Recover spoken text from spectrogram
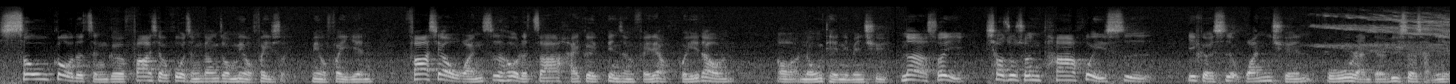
收购的整个发酵过程当中没有废水，没有废烟。发酵完之后的渣还可以变成肥料，回到哦农田里面去。那所以酵素村它会是一个是完全无污染的绿色产业。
